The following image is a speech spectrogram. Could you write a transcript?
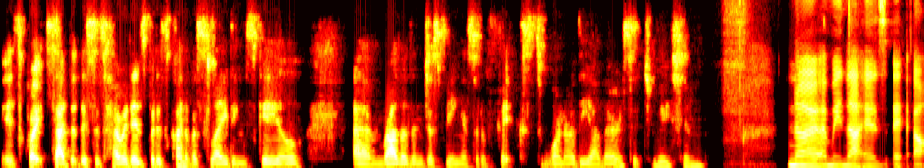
it's quite sad that this is how it is, but it's kind of a sliding scale um, rather than just being a sort of fixed one or the other situation. No, I mean that is it, uh,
